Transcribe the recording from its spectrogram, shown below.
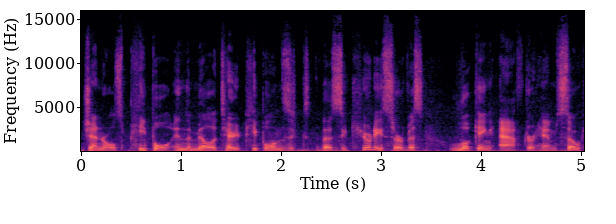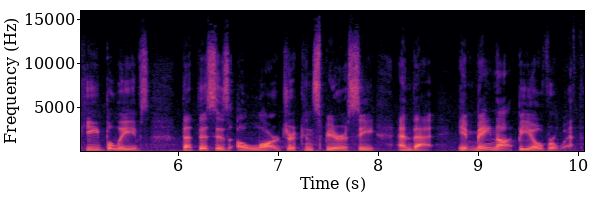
generals, people in the military, people in the security service looking after him. So he believes that this is a larger conspiracy and that it may not be over with.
